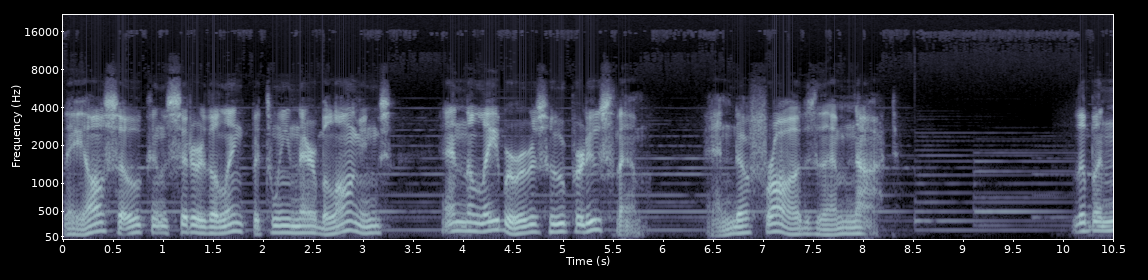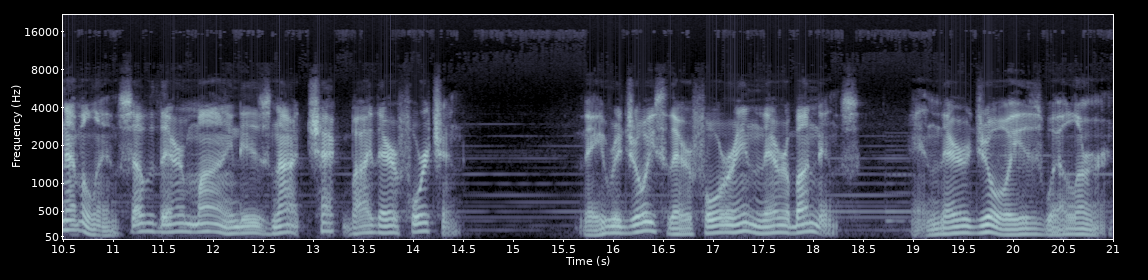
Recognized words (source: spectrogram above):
They also consider the link between their belongings and the laborers who produce them, and defrauds them not. The benevolence of their mind is not checked by their fortune, they rejoice therefore in their abundance, and their joy is well earned.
